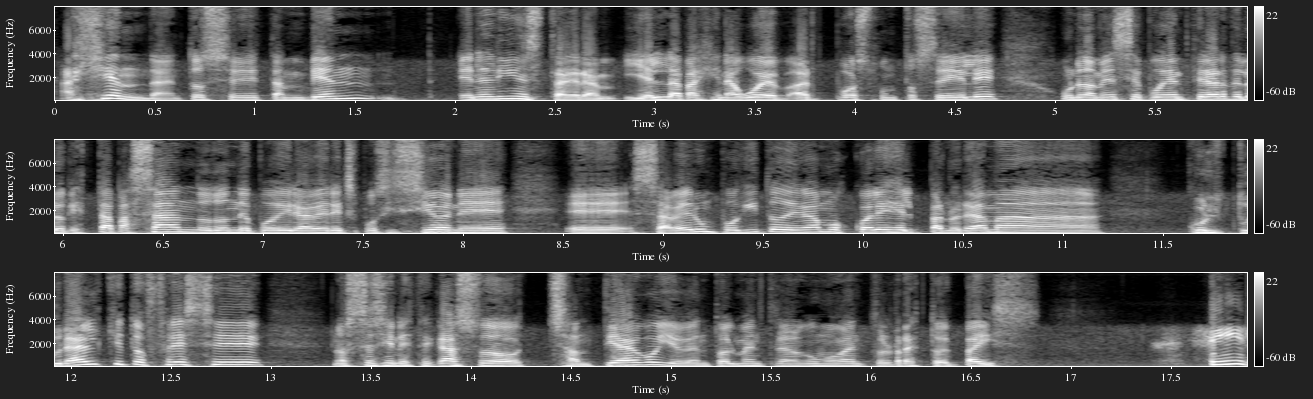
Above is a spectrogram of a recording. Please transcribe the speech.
agenda. Entonces también en el Instagram y en la página web artpost.cl uno también se puede enterar de lo que está pasando, dónde puede ir a ver exposiciones, eh, saber un poquito, digamos, cuál es el panorama cultural que te ofrece, no sé si en este caso Santiago y eventualmente en algún momento el resto del país. Sí,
